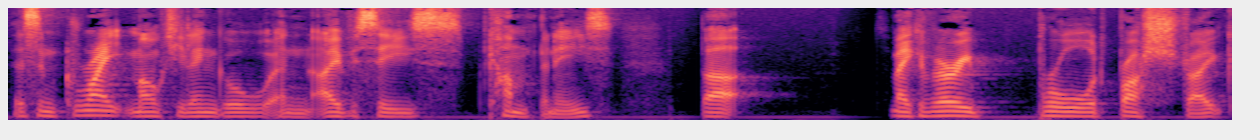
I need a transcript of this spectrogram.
there's some great multilingual and overseas companies, but to make a very broad brushstroke,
